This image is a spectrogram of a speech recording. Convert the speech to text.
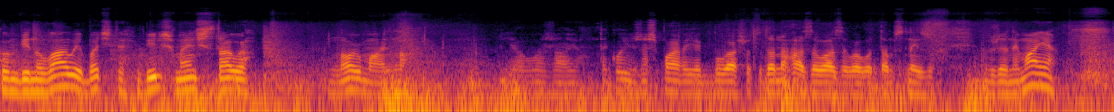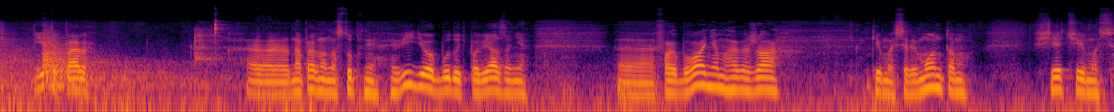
комбінували, бачите, більш-менш стало нормально. Я вважаю. Такої вже шпари, як була, що туди нога залазила, от там знизу, вже немає. І тепер, е, напевно, наступні відео будуть пов'язані е, фарбуванням гаража, якимось ремонтом, ще чимось.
